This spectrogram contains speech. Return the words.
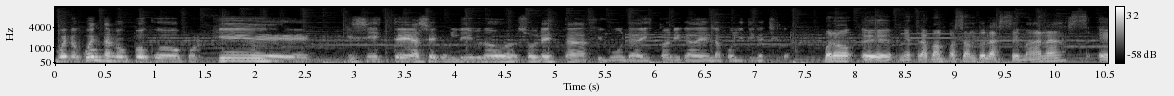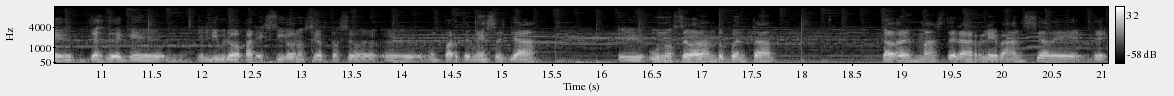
Bueno, cuéntame un poco por qué quisiste hacer un libro sobre esta figura histórica de la política chilena. Bueno, eh, mientras van pasando las semanas, eh, desde que el libro apareció, ¿no es cierto?, hace eh, un par de meses ya, eh, uno se va dando cuenta cada vez más de la relevancia de,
